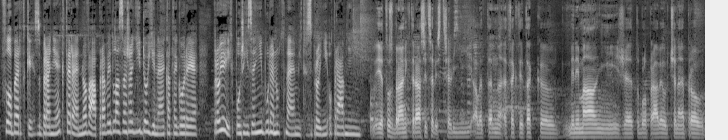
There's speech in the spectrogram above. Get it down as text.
Flobertky, zbraně, které nová pravidla zařadí do jiné kategorie. Pro jejich pořízení bude nutné mít zbrojní oprávnění. Je to zbraň, která sice vystřelí, ale ten efekt je tak eh, minimální, že to bylo právě určené pro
